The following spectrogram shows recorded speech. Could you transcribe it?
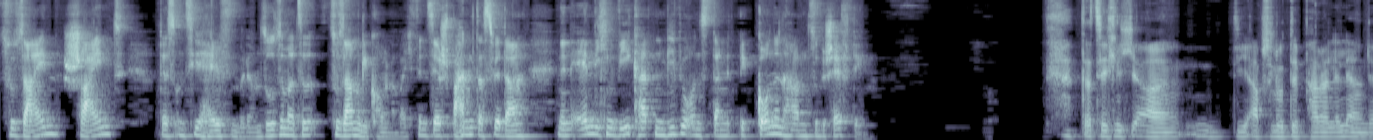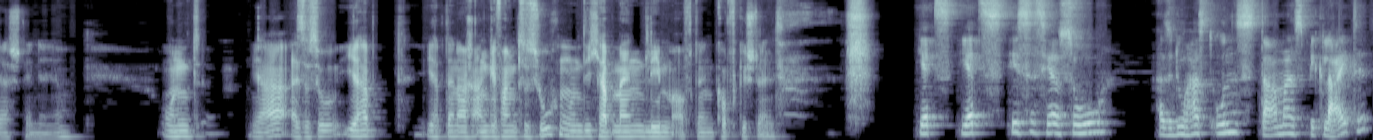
zu sein scheint, das uns hier helfen würde. Und so sind wir zu, zusammengekommen. Aber ich finde es sehr spannend, dass wir da einen ähnlichen Weg hatten, wie wir uns damit begonnen haben zu beschäftigen. Tatsächlich äh, die absolute Parallele an der Stelle, ja. Und ja, also so, ihr habt, ihr habt danach angefangen zu suchen und ich habe mein Leben auf den Kopf gestellt. Jetzt, jetzt ist es ja so, also du hast uns damals begleitet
